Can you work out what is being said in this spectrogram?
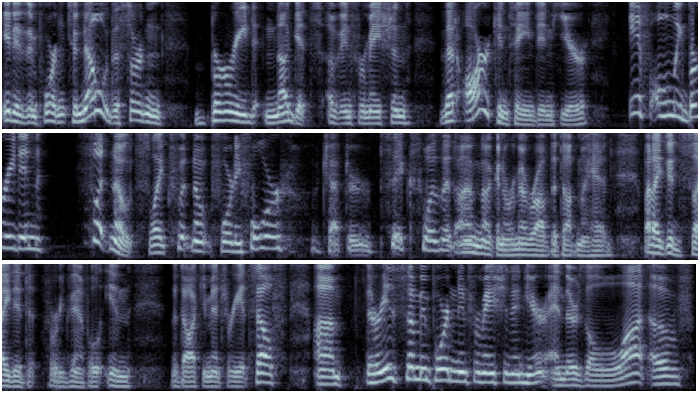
it is important to know the certain buried nuggets of information that are contained in here if only buried in footnotes, like footnote 44, chapter 6, was it? I'm not going to remember off the top of my head, but I did cite it, for example, in the documentary itself. Um, there is some important information in here, and there's a lot of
